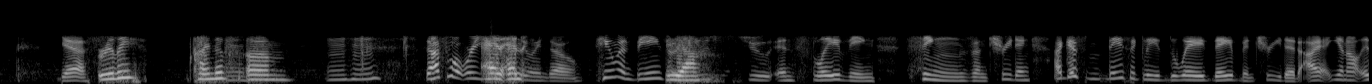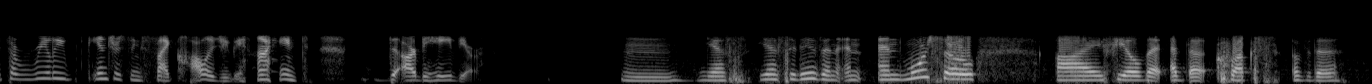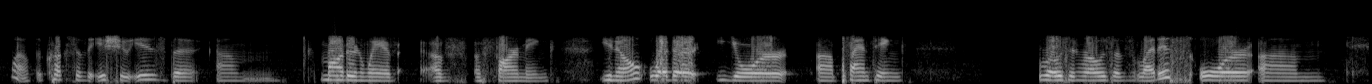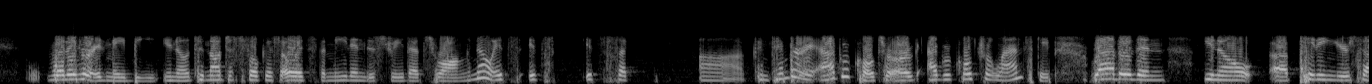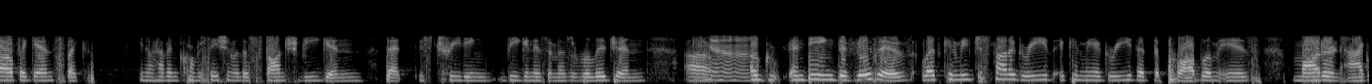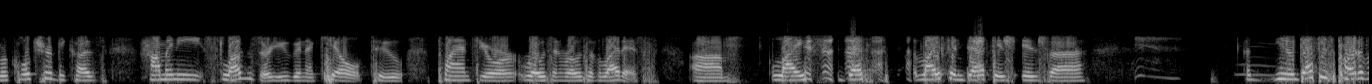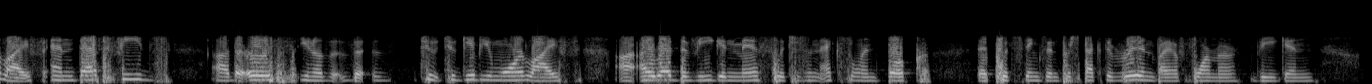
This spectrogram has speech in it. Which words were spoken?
yes. Really, kind of. Mhm. Um, mhm. That's what we're used And- and- to doing, though. Human beings are Yeah. used to enslaving things and treating. I guess basically the way they've been treated. I, you know, it's a really interesting psychology behind the, our behavior. Mm, yes, yes, it is, and and and more so, I feel that at the crux of the well, the crux of the issue is the um, modern way of of, of farming. You know, whether you're uh, planting rows and rows of lettuce or um, whatever it may be. You know, to not just focus, oh, it's the meat industry that's wrong. No, it's it's it's a uh, contemporary agriculture or agricultural landscape rather than you know uh, pitting yourself against like you know having a conversation with a staunch vegan that is treating veganism as a religion uh, Yeah. ag- and being divisive let can we just not agree can we agree that the problem is modern agriculture? Because how many slugs are you going to kill to plant your rows and rows of lettuce? Um life death life and death is is uh uh, you know death is part of life and death feeds uh the earth you know the, the to to give you more life. Uh, i read the vegan myth which is an excellent book that puts things in perspective written by a former vegan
